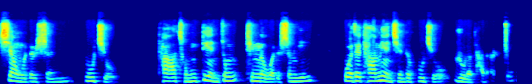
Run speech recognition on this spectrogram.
向我的神呼求，他从殿中听了我的声音，我在他面前的呼求入了他的耳中。”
